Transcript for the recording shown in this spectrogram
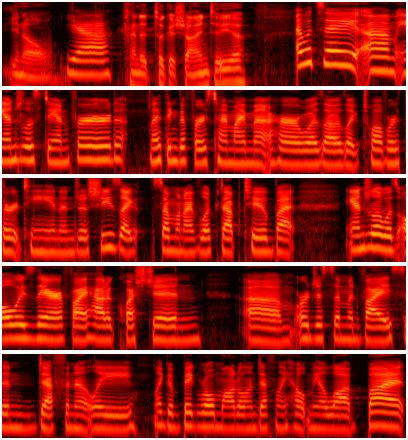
you know, Yeah. kind of took a shine to you? I would say um, Angela Stanford. I think the first time I met her was I was like 12 or 13, and just she's like someone I've looked up to. But Angela was always there if I had a question um, or just some advice, and definitely like a big role model, and definitely helped me a lot. But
